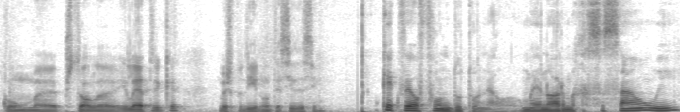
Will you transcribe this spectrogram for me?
com uma pistola elétrica, mas podia não ter sido assim. O que é que vê ao fundo do túnel? Uma enorme recessão e.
